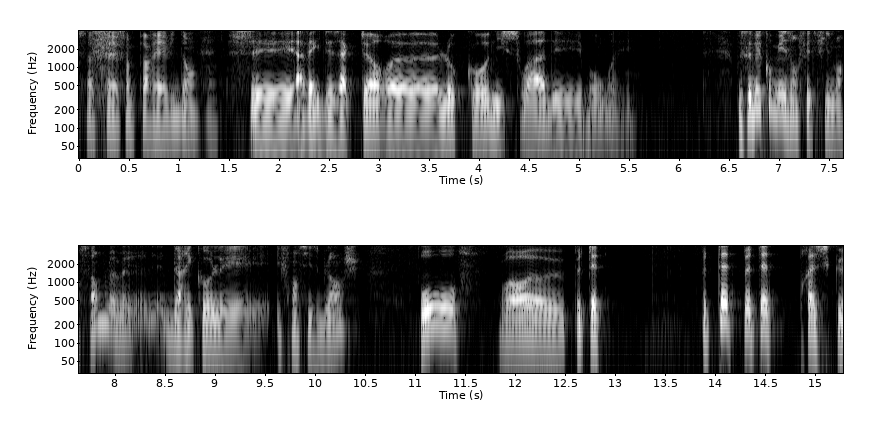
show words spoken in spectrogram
ça, ça me paraît évident. C'est avec des acteurs euh, locaux, niçois, des bon. et- Vous savez combien ils ont fait de films ensemble, euh, Darry Cole et, et Francis Blanche? Oh, oh, euh, peut-être, peut-être, peut-être presque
